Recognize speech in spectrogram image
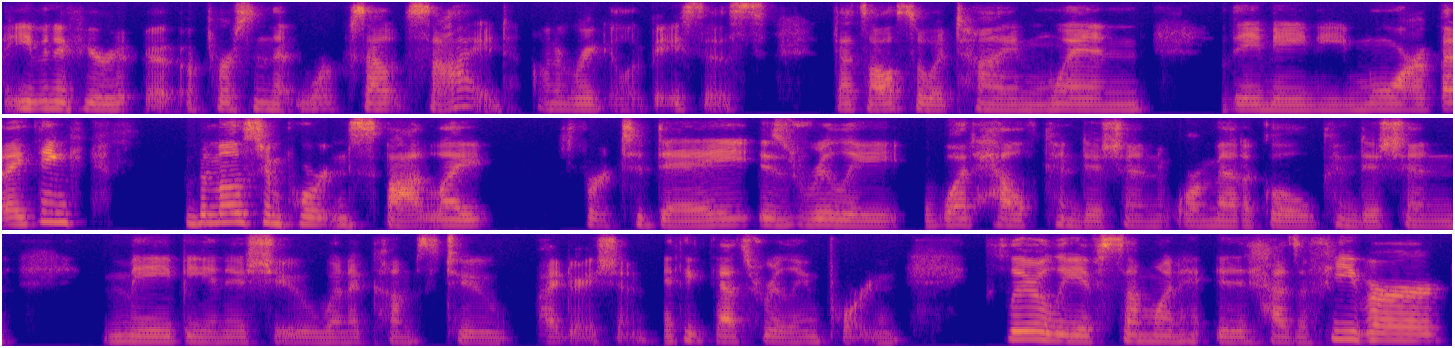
Even if you're a person that works outside on a regular basis that's also a time when they may need more. But i think the most important spotlight for today is really what health condition or medical condition may be an issue when it comes to hydration. I think that's really important clearly if someone has a fever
